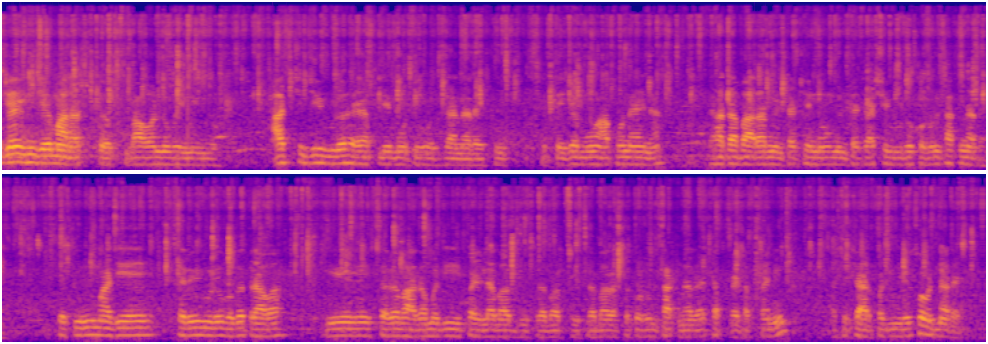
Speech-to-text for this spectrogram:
जय हिंद जय महाराष्ट्र. भावांनो बहिणींनो आजचे जे व्हिडिओ आहे आपले मोठे होत जाणार आहे खूप. तर त्याच्यामुळं आपण आहे ना दहा दहा बारा मिनटाचे नऊ मिनटाचे असे व्हिडिओ करून टाकणार आहे. तर तुम्ही माझे सर्व व्हिडिओ बघत राहा. मी सर्व भागामध्ये पहिला भाग दुसरा भाग तिसरा भाग असं करून टाकणार आहे टप्प्याटप्प्याने. असे चार पाच व्हिडिओ सोडणार आहे.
